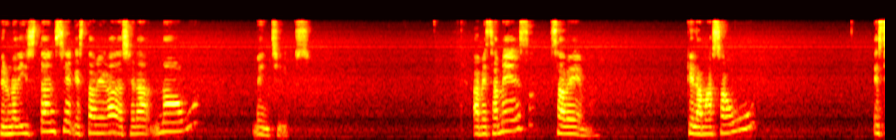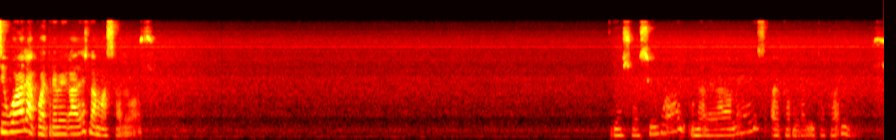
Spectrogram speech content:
per una distància que aquesta vegada serà 9 menys x. A més a més, sabem que la massa 1 és igual a 4 vegades la massa 2. I això és igual, una vegada més, al camp gravitatori 2.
